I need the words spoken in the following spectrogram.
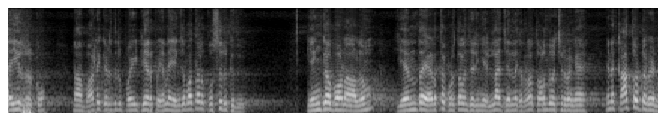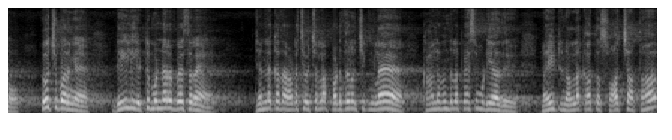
கயிறு இருக்கும். நான் பாட்டுக்கு எடுத்துகிட்டு போயிட்டே இருப்பேன். ஏன்னா எங்கே பார்த்தாலும் கொசு இருக்குது. எங்கே போனாலும் எந்த இடத்த கொடுத்தாலும் சரிங்க எல்லா ஜன்னல் திறந்து வச்சுருவேங்க. ஏன்னா காத்தோட்டம் வேணும். யோசிச்சு பாருங்கள் டெய்லி எட்டு மணி நேரம் பேசுகிறேன் ஜன்னல் கதை அடைச்சி வச்செல்லாம் படுத்துன்னு வச்சுக்கோங்களேன். காலைல வந்துலாம் பேச முடியாது. நைட்டு நல்ல காற்றை சுவாச்சா தான்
